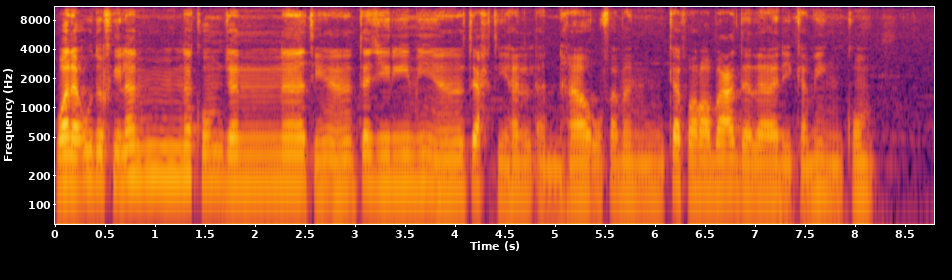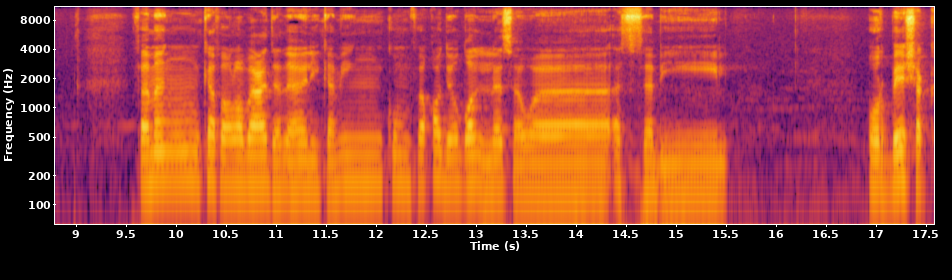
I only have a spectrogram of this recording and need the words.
ولأدخلنكم جنات تجري من تحتها الأنهار فمن كفر بعد ذلك منكم ۖ فمن كفر بعد ذلك منكم فقد ضل سواء السبيل۔ اور بے شک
